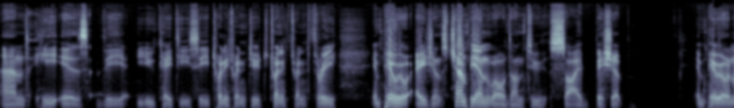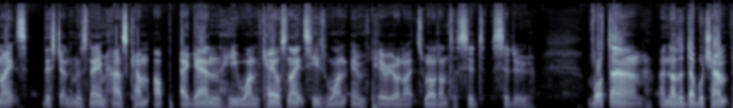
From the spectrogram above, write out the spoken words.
and he is the UKTC 2022 to 2023 Imperial Agents Champion. Well done to Cy Bishop. Imperial Knights, this gentleman's name has come up again. He won Chaos Knights, he's won Imperial Knights. Well done to Sid Sidhu. Votann, another double champ.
